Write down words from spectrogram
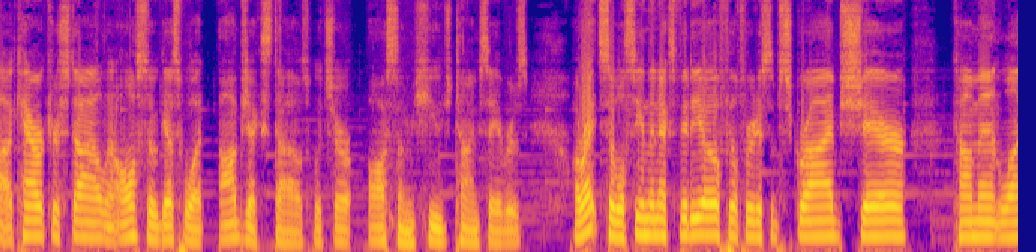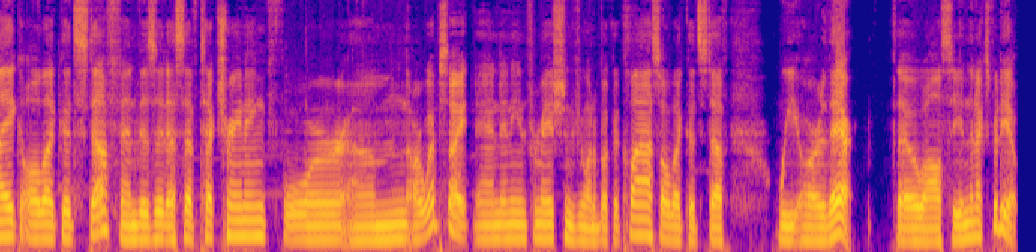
uh, character style, and also guess what? Object styles, which are awesome, huge time savers. All right, so we'll see you in the next video. Feel free to subscribe, share, comment, like, all that good stuff, and visit SF Tech Training for um, our website and any information if you want to book a class, all that good stuff. We are there. So I'll see you in the next video.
